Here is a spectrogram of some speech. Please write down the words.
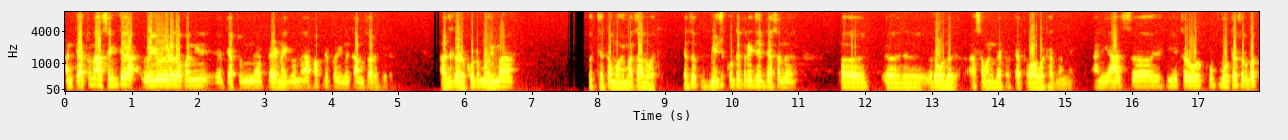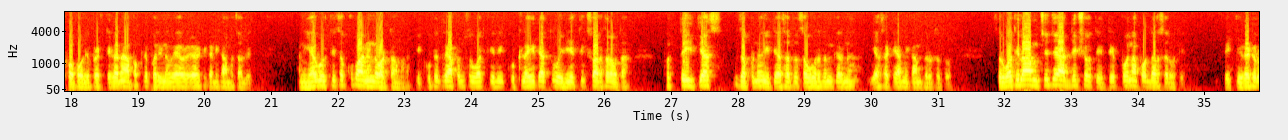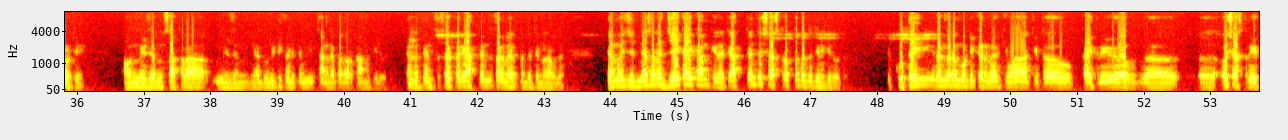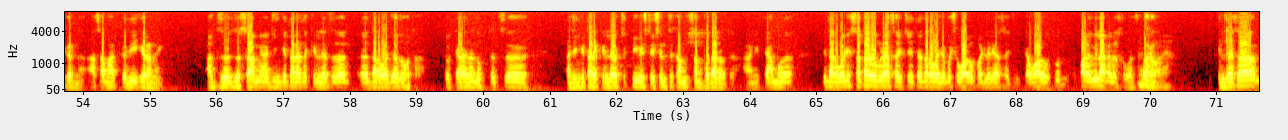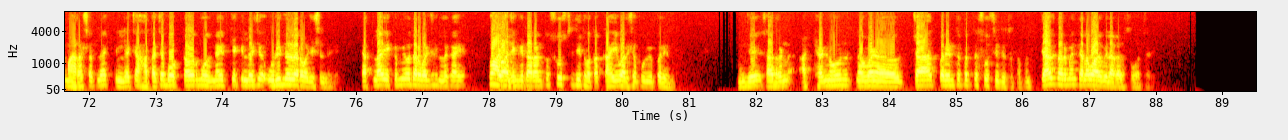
आणि त्यातून असंख्य वेगवेगळ्या लोकांनी त्यातून प्रेरणा घेऊन आपापल्या परीनं काम चालू केलं. आज गडकोट मोहिमा स्वच्छता मोहिमा चालू होती. त्याचं बीज कुठेतरी जिज्ञासानं अं, रोवलं. असं म्हणलं तर त्यात वावं ठरणार नाही. आणि आज ही चळवळ खूप मोठ्या स्वरूपात फोपावली प्रत्येकानं आपापल्या परीनं वेगवेगळ्या ठिकाणी कामं चालू आहेत. आणि या गोष्टीचा खूप आनंद वाटतो आम्हाला की कुठेतरी आपण सुरुवात केली कुठलाही त्यात वैयक्तिक स्वार्थ नव्हता. फक्त इतिहास जपणं इतिहासाचं संवर्धन करणं यासाठी आम्ही काम करत होतो. सुरुवातीला आमचे जे अध्यक्ष होते ते पन पोद्दार सर होते. ते क्युरेटर होते. औन म्युझियम सातारा म्युझियम या दोन्ही ठिकाणी त्यांनी चांगल्या पदावर कामं केली होती. त्यामुळे त्यांचं सहकार्य अत्यंत चांगल्या पद्धतीनं राबलं. त्यामुळे जिज्ञासानं जे काही काम केलं ते अत्यंत शास्त्रोक्त पद्धतीने केलं होतं. कुठेही रंगरंगोटी करणं किंवा तिथं काहीतरी अशास्त्रीय करणं असा भाग कधीही केला नाही. आज जसं आम्ही अजिंक्य ताऱ्याचा किल्ल्याचा दरवाजा जो होता तो त्यावेळेला नुकतंच अजिंक्य तारा किल्ल्यावरचं टीव्ही स्टेशनचं काम संपत आलं होतं. आणि त्यामुळं ते दरवाजे सताळ उघडे असायचे त्या दरवाजापाशी वाळू पडलेली असायची. त्या वाळूतून पाळवी लागायला सुरुवात झाली. बरोबर किल्ल्याचा महाराष्ट्रातल्या किल्ल्याच्या हाताच्या बोटावर मोजण्या इतके किल्ल्याचे ओरिजिनल दरवाजे शिल्लक आहेत. त्यातला एकमेव दरवाजा शिल्लक आहे तो अजिंक्य- अजिंक्य तारा तो सुस्थितीत होता काही वर्षापूर्वीपर्यंत. म्हणजे साधारण अठ्ठ्याण्णव नव्याण्णव च्या पर्यंत तर ते सुस्थितीत होता. पण त्याच दरम्यान त्याला वाळवी लागायला सुरुवात झाली.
